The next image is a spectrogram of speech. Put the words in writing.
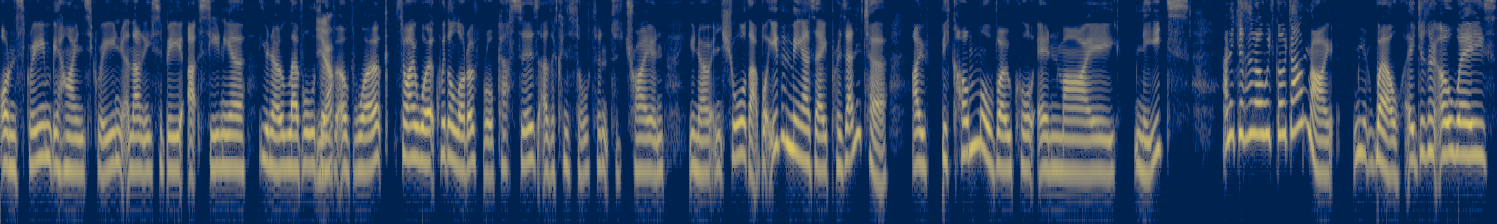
on screen, behind screen, and that needs to be at senior, you know, levels yeah. of, of work. So I work with a lot of broadcasters as a consultant to try and, you know, ensure that. But even me as a presenter, I've become more vocal in my needs. And it doesn't always go down right. Well, it doesn't always,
